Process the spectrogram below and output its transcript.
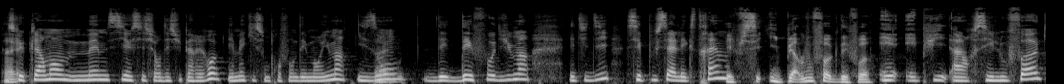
Parce Ouais. que clairement, même si c'est sur des super-héros, les mecs, ils sont profondément humains. Ils ont Ouais. des défauts d'humains. Et tu dis, c'est poussé à l'extrême. Et puis, c'est hyper loufoque, des fois. Et, et puis, alors c'est loufoque,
